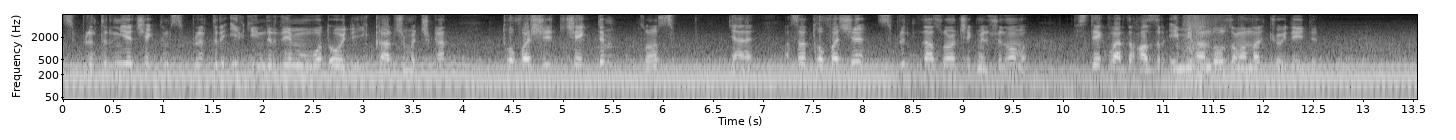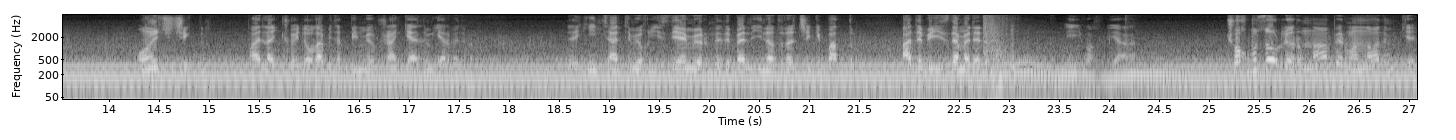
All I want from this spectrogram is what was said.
Sprinter'ı niye çektim? Sprinter'ı ilk indirdiğim mod oydu. ilk karşıma çıkan. Tofaş'ı çektim. Sonra yani aslında Tofaş'ı Sprinter'dan sonra çekmeyi düşündüm ama istek vardı. Hazır Emirhan da o zamanlar köydeydi. Onun için çektim. Hala köyde olabilir. Bilmiyorum şu an geldi mi gelmedi mi. Dedi ki internetim yok izleyemiyorum dedi. Ben de inadına çekip attım. Hadi bir izleme dedim. Eyvah ya. Çok mu zorluyorum? Ne yapıyorum anlamadım ki.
